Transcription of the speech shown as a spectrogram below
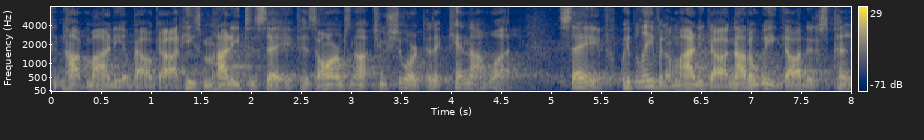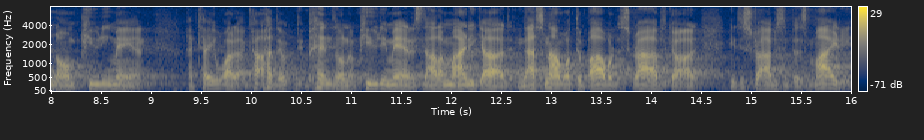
not mighty about God. He's mighty to save. His arm's not too short that it cannot what? Save. We believe in a mighty God, not a weak God that is dependent on puny man. I tell you what, a God that depends on a puny man is not a mighty God. And that's not what the Bible describes God. He describes him as mighty,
